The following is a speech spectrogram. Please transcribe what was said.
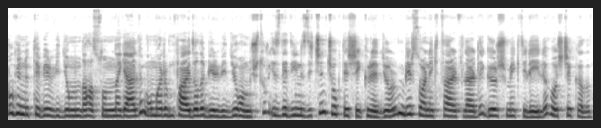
Bugünlük de bir videomun daha sonuna geldim. Umarım faydalı bir video olmuştur. İzlediğiniz için çok teşekkür ediyorum. Bir sonraki tariflerde görüşmek dileğiyle. Hoşçakalın.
